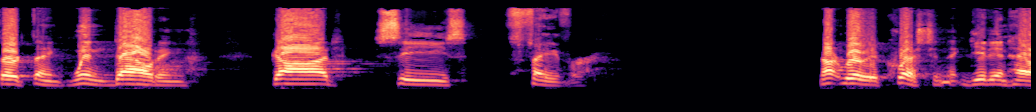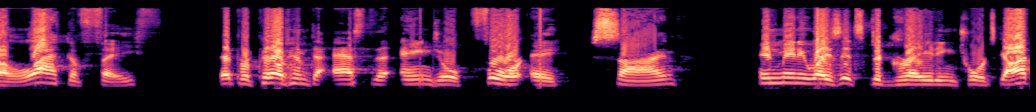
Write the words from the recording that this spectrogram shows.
Third thing, when doubting, God sees favor. Not really a question that Gideon had a lack of faith that propelled him to ask the angel for a sign. In many ways, it's degrading towards God.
